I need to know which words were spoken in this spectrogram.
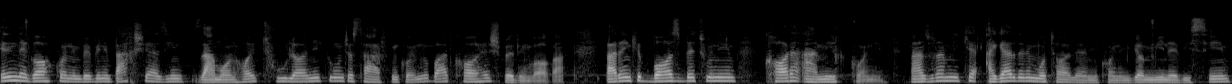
یعنی نگاه کنیم ببینیم بخشی از این زمانهای طولانی که اونجا صرف می‌کنیم رو باید کاهش بدیم واقعا. برای اینکه باز بتونیم کار عمیق کنیم. منظورم اینه که اگر داریم مطالعه می‌کنیم یا می‌نویسیم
